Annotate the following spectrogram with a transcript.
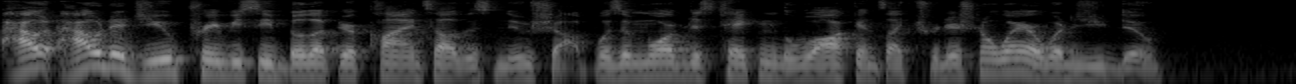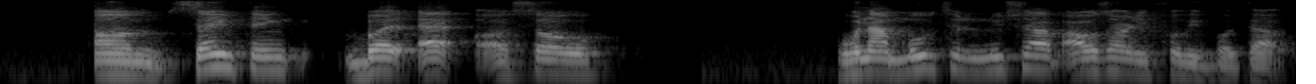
how how did you previously build up your clientele at this new shop? Was it more of just taking the walk-ins like traditional way, or what did you do? Um, same thing, but at, uh, so when I moved to the new shop, I was already fully booked out,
